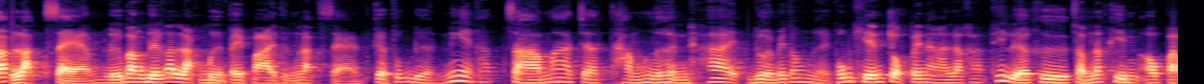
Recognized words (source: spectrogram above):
สักหลักแสน หรือบางเดือนก็หลักหมื่นไปปลายถึงหลักแสนเกือบทุกเดือนเนี่ยครับสามารถจะทำเงินได้โดยไม่ต้องเหนื่อย ผมเขียนจบไปนานแล้วครับที่เหลือคือสำนักพิมพ์เอาไป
